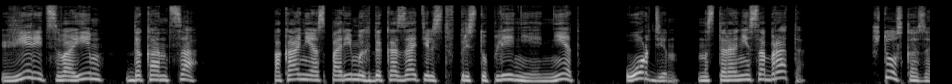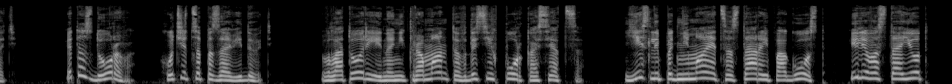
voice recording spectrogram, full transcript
верить своим до конца. Пока неоспоримых доказательств преступления нет, Орден на стороне собрата. Что сказать? Это здорово, хочется позавидовать. В Латории на некромантов до сих пор косятся. Если поднимается старый погост или восстает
